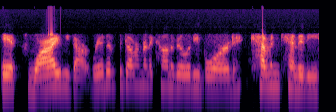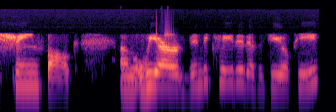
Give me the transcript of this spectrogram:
It's why we got rid of the Government Accountability Board, Kevin Kennedy, Shane Falk. Um, we are vindicated as a GOP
